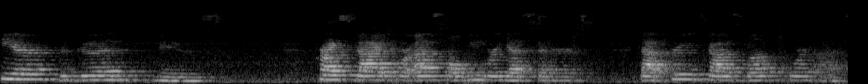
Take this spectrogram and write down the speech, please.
Hear the good news. Christ died for us while we were yet sinners. That proves God's love toward us.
